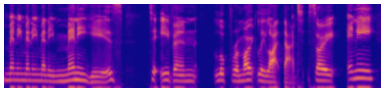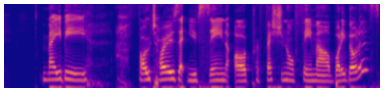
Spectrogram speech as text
many, many, many, many years to even look remotely like that. So, any maybe photos that you've seen of professional female bodybuilders,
